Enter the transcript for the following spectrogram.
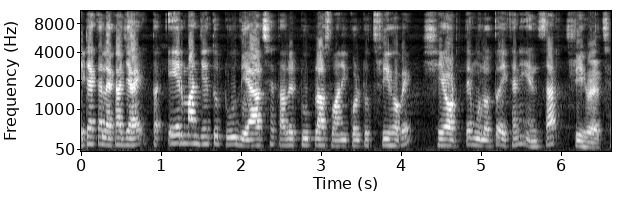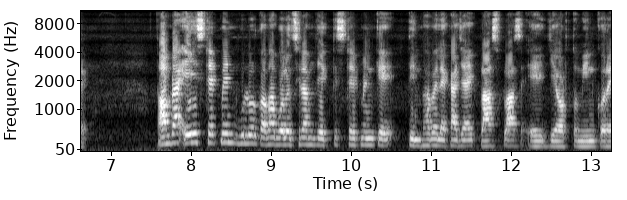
এটাকে লেখা যায়, তো এর মান যেহেতু টু দেওয়া আছে, তাহলে two plus one equal to three হবে। সে অর্থে মূলত এখানে অ্যান্সার থ্রি হয়েছে। তো আমরা এই স্টেটমেন্টগুলোর কথা বলেছিলাম যে একটি স্টেটমেন্টকে তিনভাবে লেখা যায় প্লাস প্লাস এ যে অর্থ মিন করে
